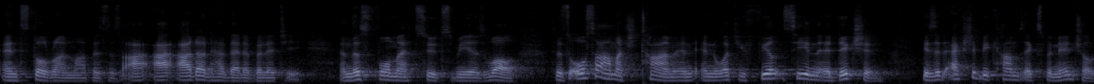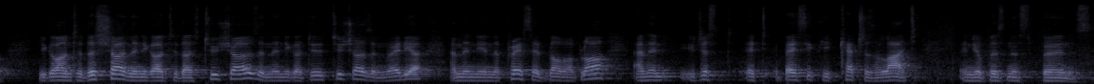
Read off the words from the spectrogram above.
and still run my business? I, I, I don't have that ability. And this format suits me as well. So it's also how much time and, and what you feel see in the addiction is it actually becomes exponential. You go onto this show, and then you go to those two shows, and then you go to two shows in radio, and then you're in the press, and blah blah blah, and then you just it basically catches a light, and your business burns.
